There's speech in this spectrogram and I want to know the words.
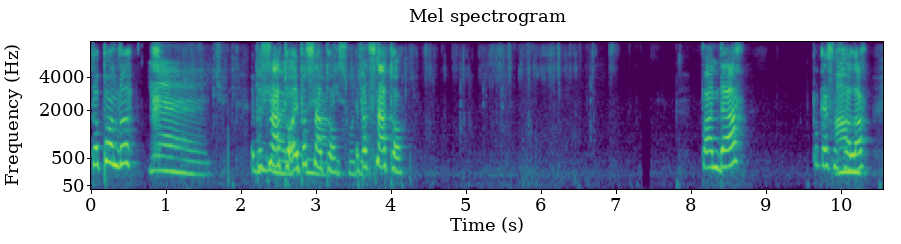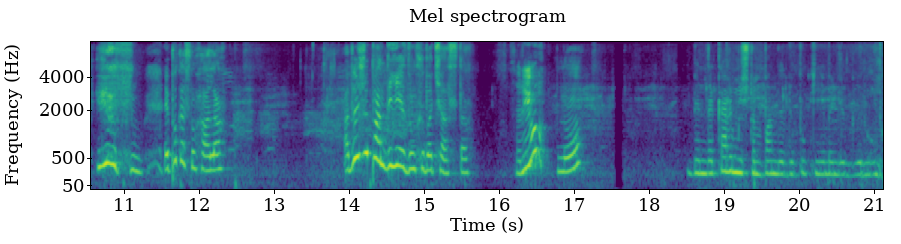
To panda... Jedź. Ej, patrz na to, ej, patrz na to. Ej, patrz na to. Panda? Pokaż no Am. hala. Jezu. Ej, pokaż no hala. A wiesz, że pandy jedzą chyba ciasta? Serio? No. Będę karmić tą pandę, dopóki nie będzie gruba.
